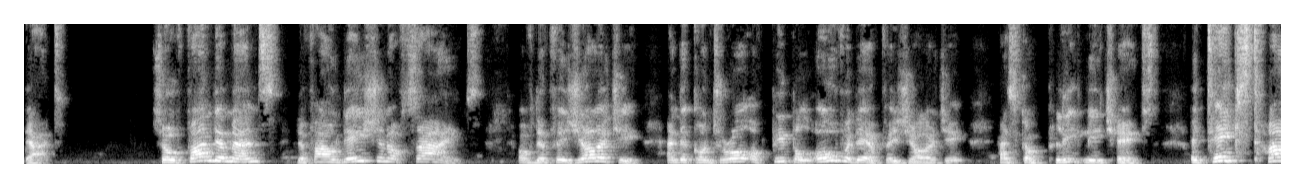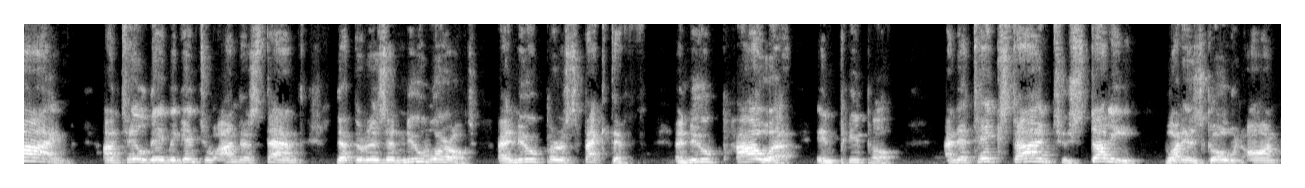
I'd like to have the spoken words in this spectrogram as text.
that. So, fundaments, the foundation of science, of the physiology, and the control of people over their physiology has completely changed. It takes time until they begin to understand that there is a new world, a new perspective, a new power in people and it takes time to study what is going on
